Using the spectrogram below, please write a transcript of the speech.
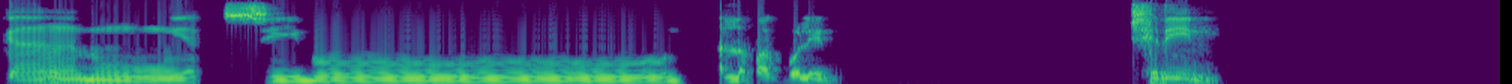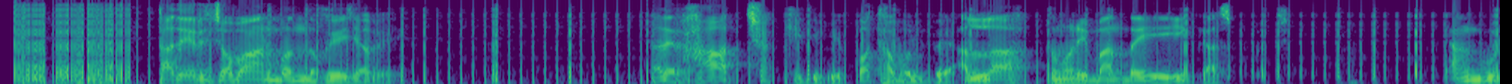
كانوا يكسبون আল্লাহ পাক বলেন সেদিন তাদের জবান বন্ধ হয়ে যাবে তাদের হাত সাক্ষী দিবে কথা বলবে আল্লাহ তোমার এই বান্দা এই কাজ করছে আঙ্গুল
